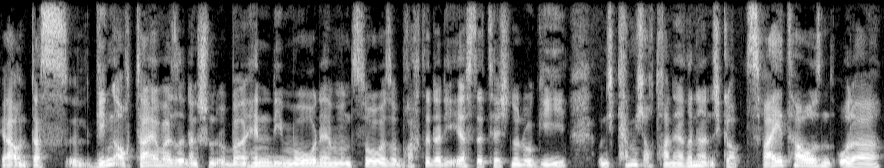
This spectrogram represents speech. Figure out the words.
ja, und das äh, ging auch teilweise dann schon über Handy-Modem und so, also brachte da die erste Technologie. Und ich kann mich auch dran erinnern, ich glaube 2000 oder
